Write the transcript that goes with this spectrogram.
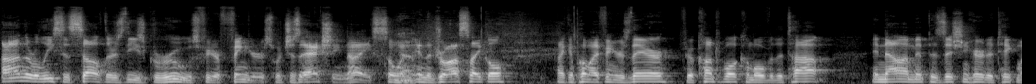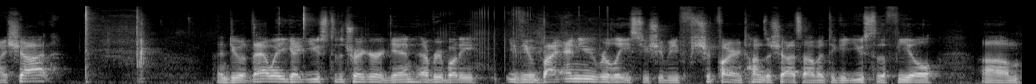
on the release itself, there's these grooves for your fingers, which is actually nice. So in, in the draw cycle, I can put my fingers there, feel comfortable, come over the top, and now I'm in position here to take my shot and do it that way. You get used to the trigger again. Everybody, if you buy any release, you should be firing tons of shots of it to get used to the feel um,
